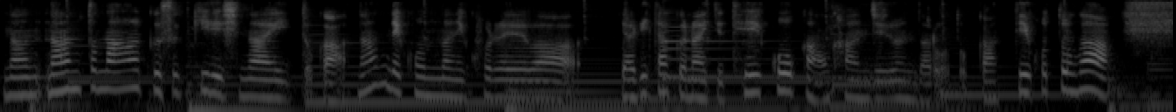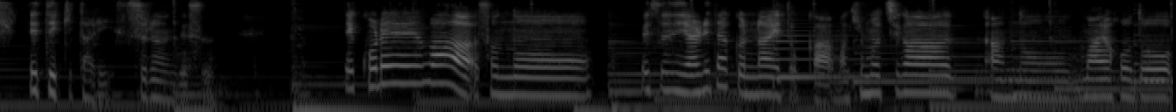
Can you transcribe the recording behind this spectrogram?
なんとなくすっきりしないとか、なんでこんなにこれはやりたくないって抵抗感を感じるんだろうとかっていうことが出てきたりするんです。でこれはその別にやりたくないとか、まあ、気持ちがあの前ほど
